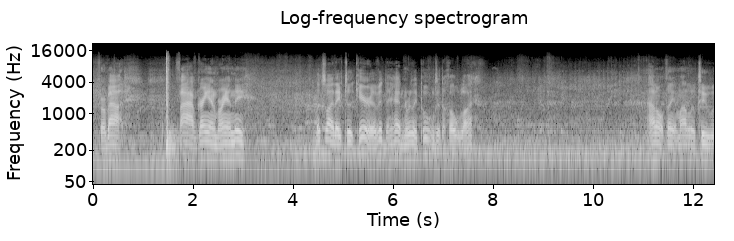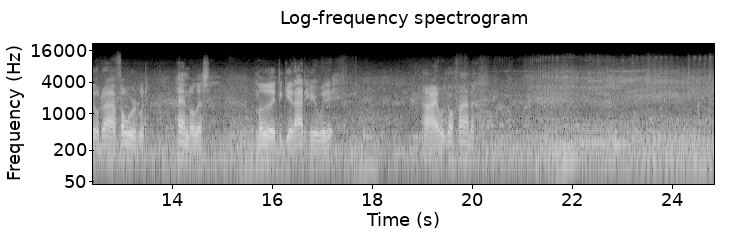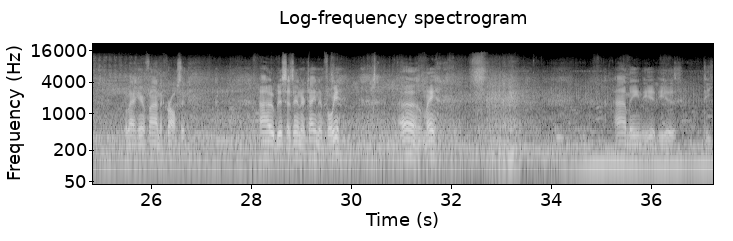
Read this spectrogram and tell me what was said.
for about five grand brand new. Looks like they've took care of it. They hadn't really pulled it a whole lot. I don't think my little two-wheel drive Ford would handle this mud to get out of here with it. All right, we're gonna find a go back here and find a crossing. I hope this is entertaining for you. Oh man. I mean, it is deep.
